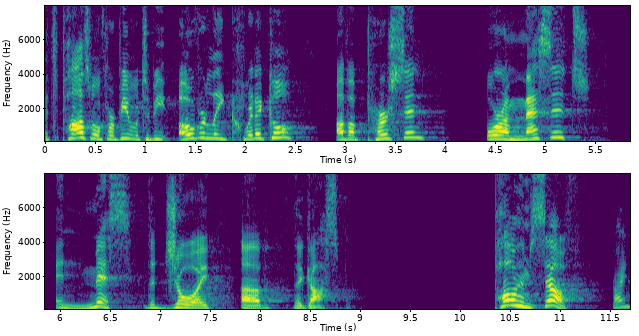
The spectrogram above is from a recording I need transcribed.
it's possible for people to be overly critical of a person or a message and miss the joy of the gospel. Paul himself, right?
